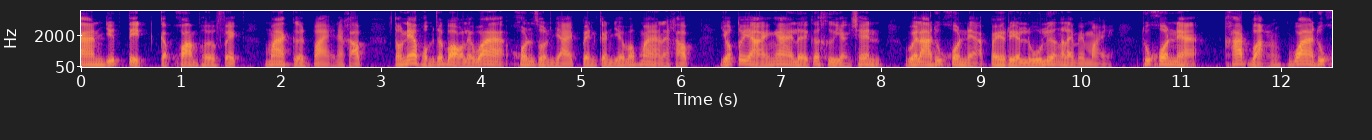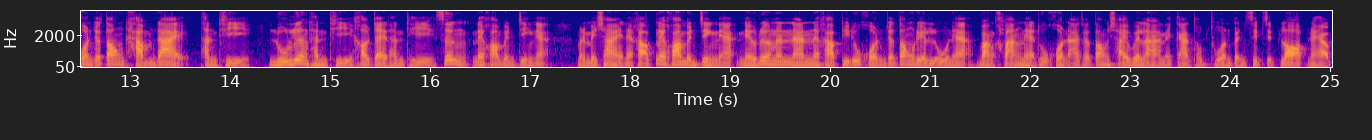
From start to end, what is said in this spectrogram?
การยึดติดกับความเพอร์เฟกมากเกินไปนะครับตรงนี้ผมจะบอกเลยว่าคนส่วนใหญ่เป็นกันเยอะมากๆนะครับ ยกตัวอย่างง่ายๆเลยก็คืออย่างเช่น เวลาทุกคนเนี่ยไปเรียนรู้เรื่องอะไรใหม่ ๆ ทุกคนเนี่ยคาดหวังว่าทุกคนจะต้องทำได้ทันทีรู้เรื่องทันทีเข้าใจทันที ซึ่งในความเป็นจริงเนี่ยมันไม่ใช่นะครับ ในความเป็นจริงเนี่ยในเรื่องนั้นๆนะครับที่ทุกคนจะต้องเรียนรู้เนี่ยบางครั้งเนี่ยทุกคนอาจจะต้องใช้เวลาในการทบทวนเป็น 10บสรอบนะครับ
